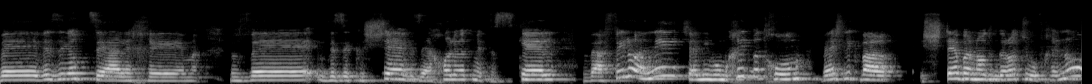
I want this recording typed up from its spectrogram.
ו- וזה יוצא עליכם, ו- וזה קשה, וזה יכול להיות מתסכל, ואפילו אני, שאני מומחית בתחום, ויש לי כבר שתי בנות גדולות שאובחנו,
